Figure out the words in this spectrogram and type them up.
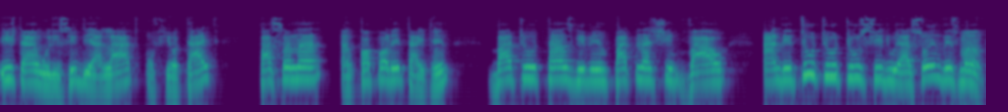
each time we receive the alert of your tithe, personal and corporate tithing, battle, thanksgiving, partnership, vow, and the 222 seed we are sowing this month,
